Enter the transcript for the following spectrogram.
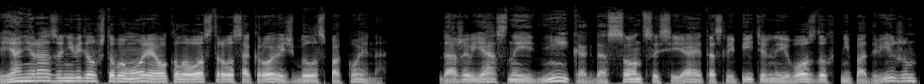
Я ни разу не видел, чтобы море около острова Сокровищ было спокойно. Даже в ясные дни, когда солнце сияет ослепительно и воздух неподвижен,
